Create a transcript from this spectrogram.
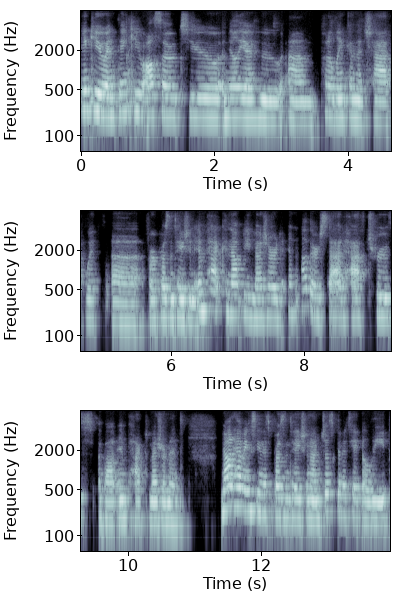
Thank you. And thank you also to Amelia, who um, put a link in the chat with uh, for a presentation, Impact Cannot Be Measured and Other Sad Half-Truths About Impact Measurement. Not having seen this presentation, I'm just going to take a leap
